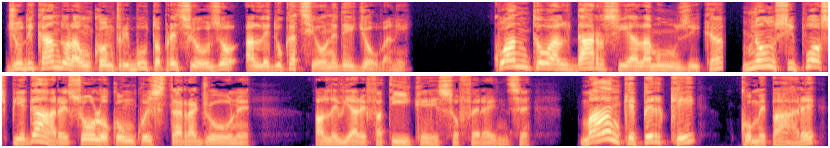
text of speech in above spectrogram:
giudicandola un contributo prezioso all'educazione dei giovani. Quanto al darsi alla musica, non si può spiegare solo con questa ragione, alleviare fatiche e sofferenze, ma anche perché, come pare,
